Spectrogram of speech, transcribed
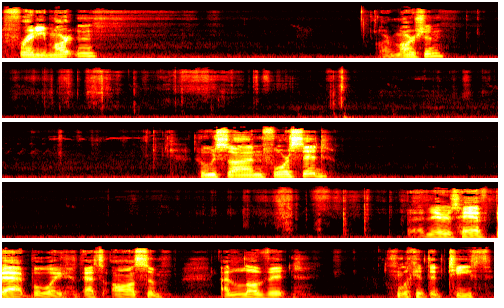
Freddie Martin. Martian. Husan Forsid. And there's half Bat Boy. That's awesome. I love it. Look at the teeth.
